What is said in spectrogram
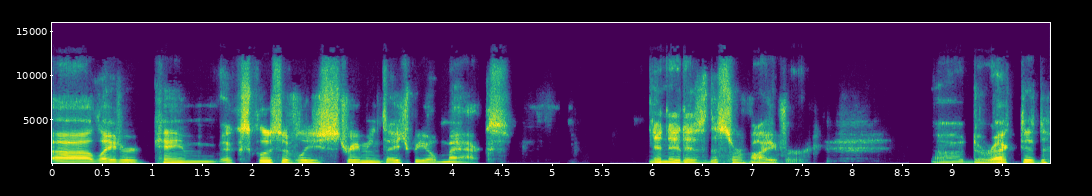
uh, later came exclusively streaming to HBO Max, and it is The Survivor. Uh, directed.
